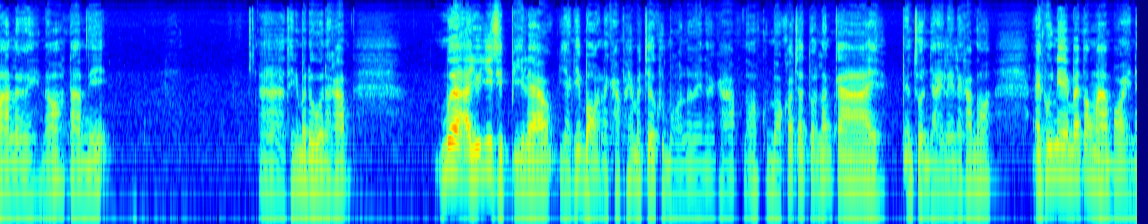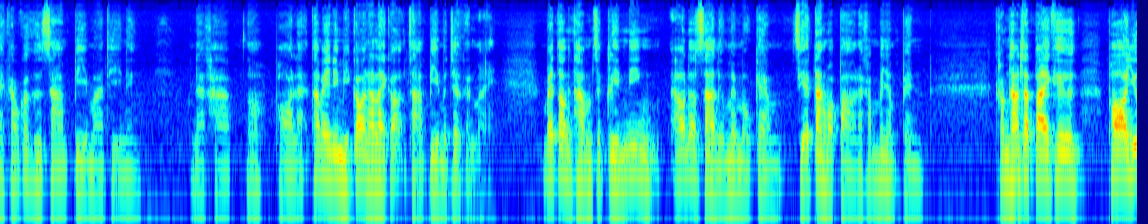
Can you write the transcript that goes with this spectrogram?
มาเลยเนาะตามนี้อ่าทีนี้มาดูนะครับ เมื่ออายุ 20 ปีแล้ว อย่างที่บอกนะครับให้มาเจอคุณหมอเลยนะครับเนาะคุณหมอก็จะตรวจร่างกายเป็นส่วนใหญ่เลยนะครับเนาะไอ้พวกนี้ไม่ต้องมาบ่อยนะครับ ก็คือ 3 ปีมาทีหนึ่งนะครับเนาะพอแล้วถ้าไม่ได้มีก้อนอะไรก็ 3 ปีมาเจอกันใหม่ ไม่ต้องทำสกรีนนิ่งอัลตราซาวหรือเมมโมแกรมเสียตังค์เปล่าๆนะครับไม่จำเป็นคำถามถัดไปคือ พออายุ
